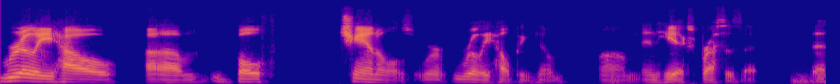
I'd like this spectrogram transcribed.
really how um, both channels were really helping him. Um, and he expresses it that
